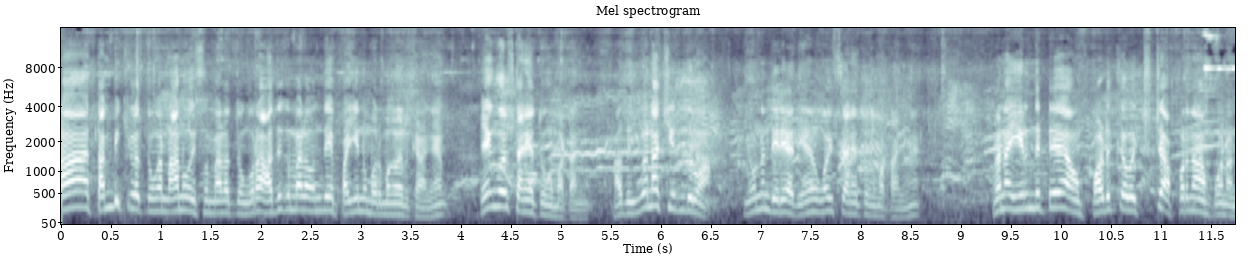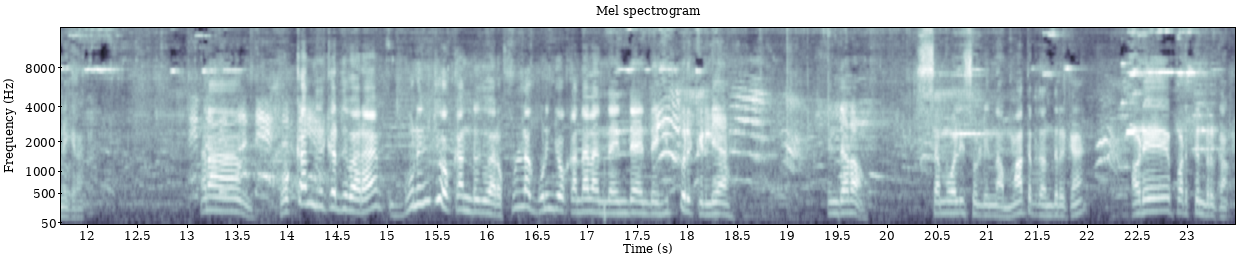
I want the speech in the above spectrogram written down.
நான் தம்பி கீழே தூங்க நானும் ஒய்ஃபு மேலே தூங்குறோம். அதுக்கு மேலே வந்து என் பையனும் மருமகன் இருக்காங்க. எங்கள் ஒய்ஃப் தனியாக தூங்க மாட்டாங்க. அது இவனாச்சும் இருந்துருவான். இவனும் தெரியாது. என் ஒய்ஃப் தனியாக தூங்க மாட்டாங்க. வேணா இருந்துட்டு அவன் படுக்க வச்சுட்டு அப்புறம் தான் அவன் போன நினைக்கிறேன். ஏன்னா உட்காந்துருக்கிறது வேற குனிஞ்சு உட்காந்துருக்கு வேற. ஃபுல்லாக குனிஞ்சு உட்காந்தாலும் இந்த இந்த இந்த ஹிப் இருக்கு இல்லையா? இந்த இடம். செம்ம வழி சொல்லியிருந்தான். மாத்திரை தந்திருக்கேன். அப்படியே படுத்துட்டுருக்கான்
